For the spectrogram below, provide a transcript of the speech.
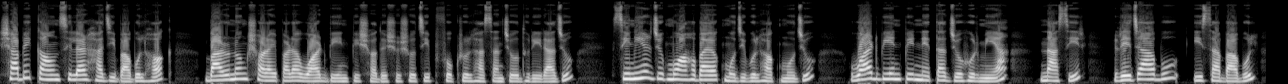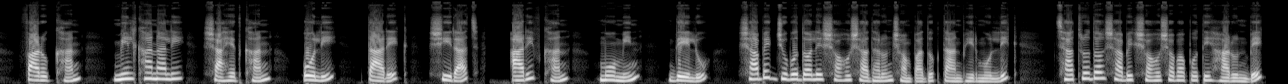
সাবেক কাউন্সিলর হাজি বাবুল হক, বারো নং সরাইপাড়া ওয়ার্ড বিএনপির সদস্য সচিব ফখরুল হাসান চৌধুরী রাজু সিনিয়র যুগ্ম আহ্বায়ক মুজিবুল হক মজু, ওয়ার্ড বিএনপির নেতা জহুর মিয়া, নাসির, রেজা আবু ইসা বাবুল, ফারুক খান, মিলখান আলী, শাহেদ খান, অলি, তারেক, সিরাজ, আরিফ খান, মোমিন, দেলু, সাবেক যুবদলের সহসাধারণ সম্পাদক তানভীর মল্লিক, ছাত্রদল সাবেক সহসভাপতি হারুন বেগ,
